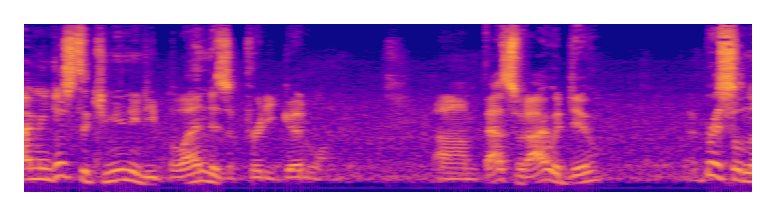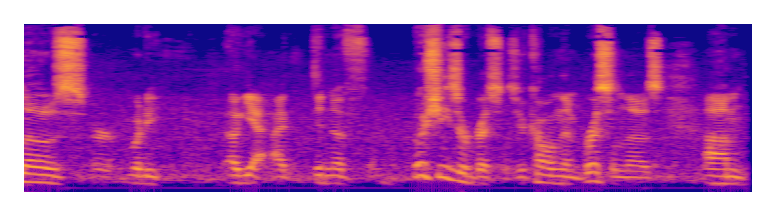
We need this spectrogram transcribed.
I mean, just the community blend is a pretty good one. Um, that's what I would do. Bristlenose, or what do you, oh yeah, I didn't know if bushies or bristles. You're calling them bristlenose. Um,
